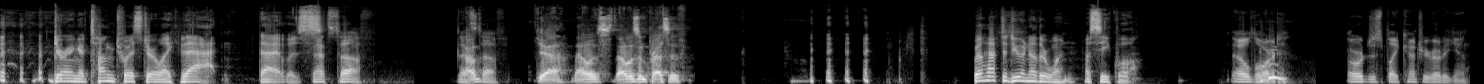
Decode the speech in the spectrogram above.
during a tongue twister like that, that was That's tough. That's Um, tough. Yeah, that was that was impressive. We'll have to do another one, a sequel. Oh Lord. Or just play Country Road again.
